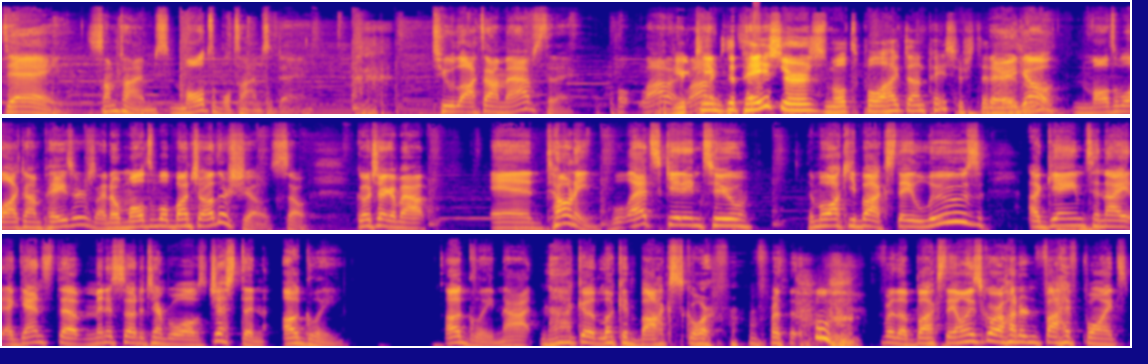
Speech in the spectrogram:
day. Sometimes multiple times a day. Two Locked On Mavs today. A lot of, your team's the Pacers. Multiple Locked On Pacers today. There you go. Well. Multiple Locked On Pacers. I know multiple bunch of other shows. So go check them out. And Tony, let's get into the Milwaukee Bucks. They lose a game tonight against the Minnesota Timberwolves. Just an ugly, ugly, not not good looking box score for, for the for the Bucks. They only score 105 points.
